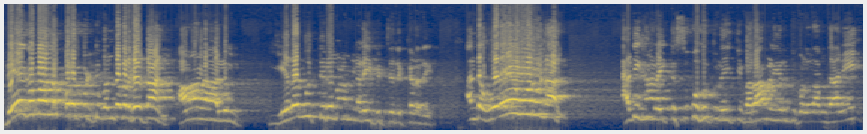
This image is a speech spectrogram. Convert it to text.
வேகமாக புறப்பட்டு வந்தவர்கள் தான் ஆனாலும் இரவு திருமணம் நடைபெற்றிருக்கிறது. அந்த ஒரே ஒரு நாள் அதிகாலைக்கு சுமூக துளைக்கு வராமல் இருந்து கொள்ளலாம் தானே?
